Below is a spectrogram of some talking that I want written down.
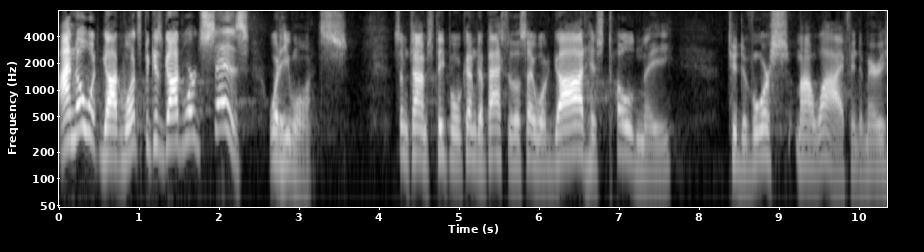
I know what God wants because God's Word says what He wants. Sometimes people will come to a pastor, they'll say, well, God has told me to divorce my wife and to marry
